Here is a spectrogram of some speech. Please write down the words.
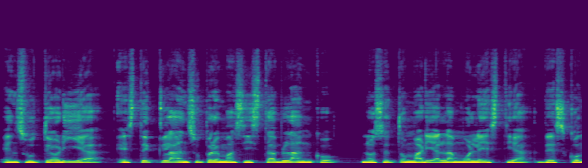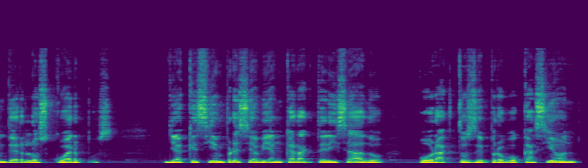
En su teoría, este clan supremacista blanco no se tomaría la molestia de esconder los cuerpos, ya que siempre se habían caracterizado por actos de provocación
